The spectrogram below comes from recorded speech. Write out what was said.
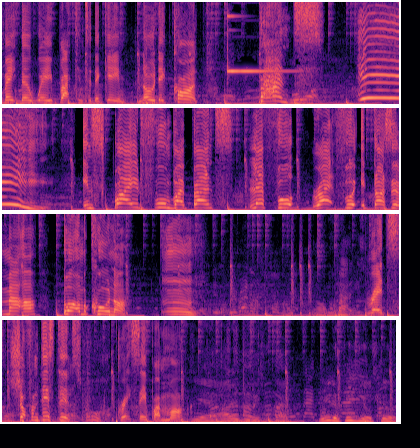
make their way back into the game? No, they can't. Bants! Eee! Inspired form by Bants. Left foot, right foot, it doesn't matter. Bottom corner. Mm. Oh, facts. Reds, shot from distance. Ooh, great save by Mark. Yeah, I don't do this time. We need a physio still.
